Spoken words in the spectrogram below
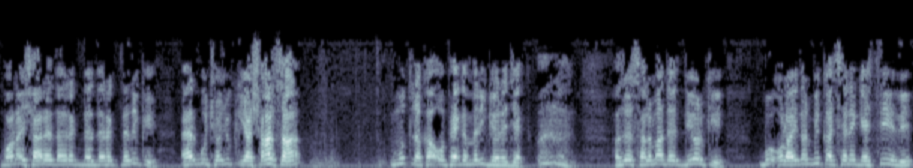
Bana işaret ederek, ederek dedi ki eğer bu çocuk yaşarsa mutlaka o peygamberi görecek. Hazreti Salma de diyor ki bu olaydan birkaç sene geçtiydi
